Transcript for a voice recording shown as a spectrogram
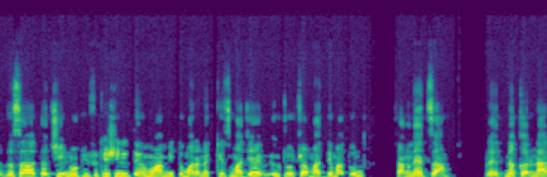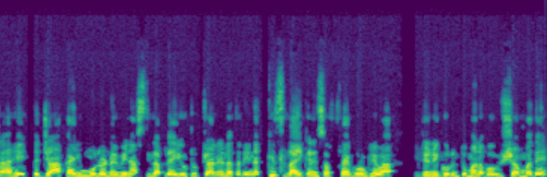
तर जसं त्याची नोटिफिकेशन येईल तेव्हा मी तुम्हाला नक्कीच माझ्या युट्यूबच्या माध्यमातून सांगण्याचा प्रयत्न करणार आहे. तर ज्या काही मुलं नवीन असतील आपल्या युट्यूब चॅनलला तरी नक्कीच लाईक आणि सबस्क्राईब करून ठेवा जेणेकरून तुम्हाला भविष्यामध्ये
